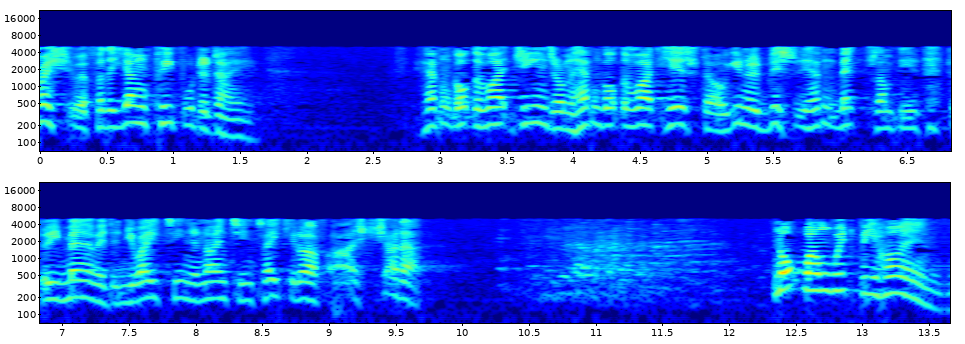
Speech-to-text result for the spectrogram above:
pressure for the young people today haven't got the right jeans on, haven't got the right hairstyle. You know, this, you haven't met somebody to be married and you're 18 and 19, take it off. Ah, shut up. Not one whit behind.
